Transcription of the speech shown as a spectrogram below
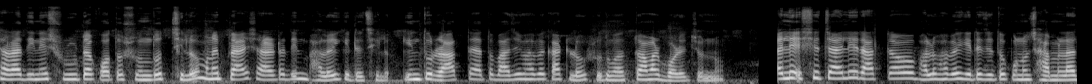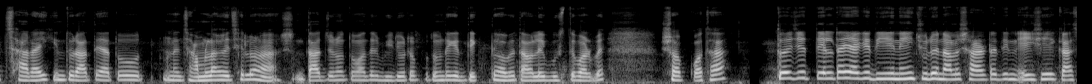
সারা দিনের শুরুটা কত সুন্দর ছিল। মানে প্রায় সারাটা দিন ভালোই কেটেছিল। কিন্তু রাতটা এত বাজেভাবে কাটলো, শুধুমাত্র আমার বরের জন্য। চাইলে, সে চাইলে রাতটাও ভালোভাবে কেটে যেত, কোনো ঝামেলা ছাড়াই। কিন্তু রাতে এত মানে ঝামেলা হয়েছিল না। তার জন্য তোমাদের ভিডিওটা প্রথম থেকে দেখতে হবে, তাহলেই বুঝতে পারবে সব কথা। তো এই যে তেলটাই আগে দিয়ে নেই, চুলে নাহলে সারাটা দিন এই সেই কাজ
